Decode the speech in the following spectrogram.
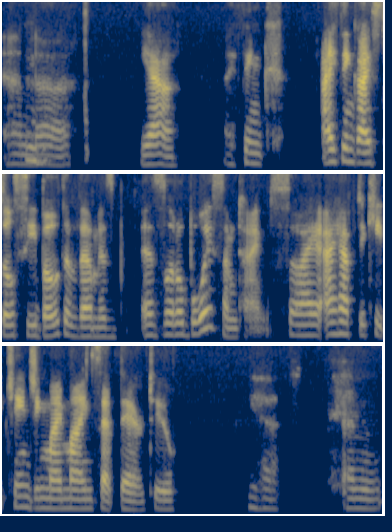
And mm-hmm. uh yeah i think i think i still see both of them as as little boys sometimes. So i i have to keep changing my mindset there too. Yes. And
